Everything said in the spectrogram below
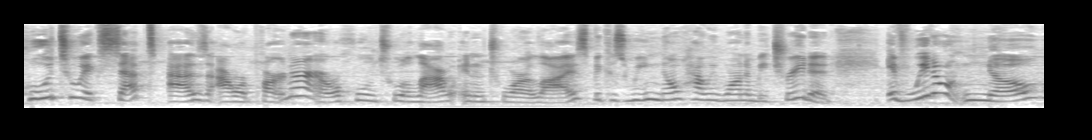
who to accept as our partner or who to allow into our lives because we know how we want to be treated. If we don't know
